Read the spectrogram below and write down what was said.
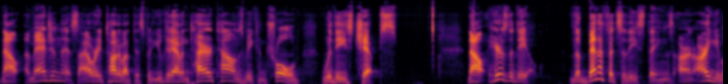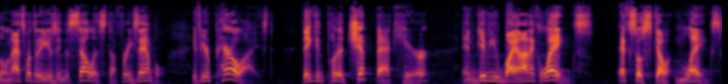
Now, imagine this. I already taught about this, but you could have entire towns be controlled with these chips. Now, here's the deal. The benefits of these things are inarguable, and that's what they're using to sell this stuff. For example, if you're paralyzed, they can put a chip back here and give you bionic legs exoskeleton legs.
